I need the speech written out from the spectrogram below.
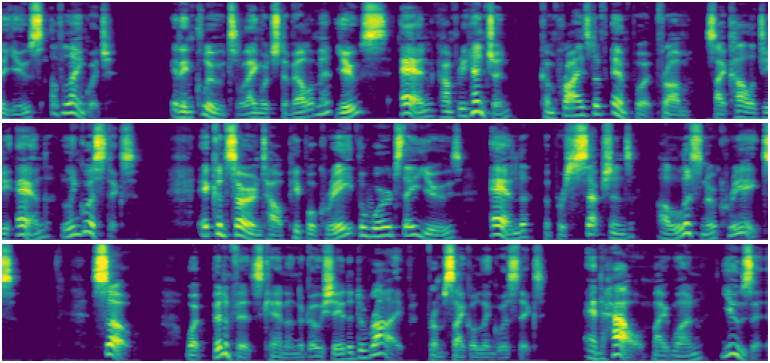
the use of language. It includes language development, use, and comprehension comprised of input from psychology and linguistics. It concerns how people create the words they use and the perceptions a listener creates. So, what benefits can a negotiator derive from psycholinguistics, and how might one use it?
